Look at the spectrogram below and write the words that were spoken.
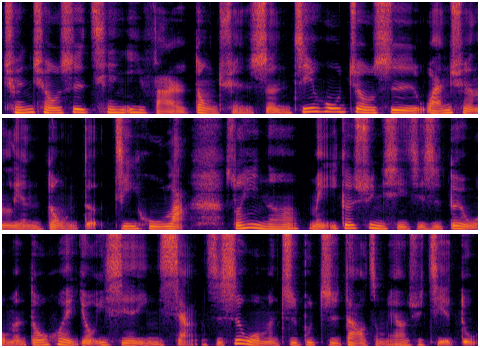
全球是牵一发而动全身，几乎就是完全联动的，几乎啦。所以呢，每一个讯息其实对我们都会有一些影响，只是我们知不知道怎么样去解读。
